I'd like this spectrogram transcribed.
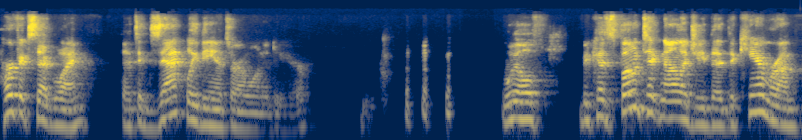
perfect segue. That's exactly the answer i wanted to hear. Will because phone technology, the, the camera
